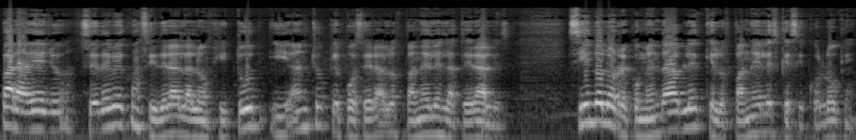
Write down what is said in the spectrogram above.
Para ello, se debe considerar la longitud y ancho que poseerán los paneles laterales, siendo lo recomendable que los paneles que se coloquen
